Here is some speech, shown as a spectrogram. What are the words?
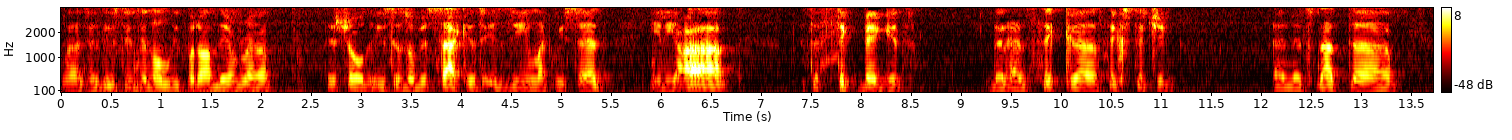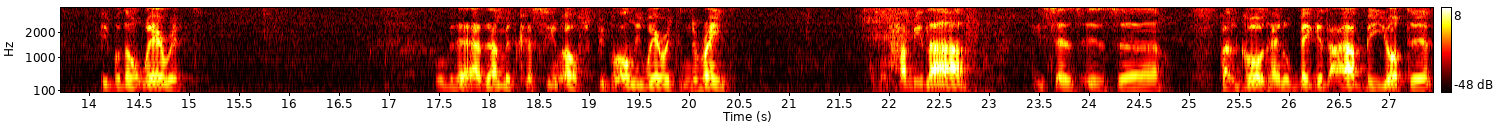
Well, it says these things they normally put on their uh, their shoulder. He says over sack is izim, like we said. Yidi'ah, it's a thick beged that has thick uh, thick stitching, and it's not. Uh, people don't wear it. Oh, people only wear it in the rain. Hamilah, he says, is uh, pargod. Hainu beged ab biyoter.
